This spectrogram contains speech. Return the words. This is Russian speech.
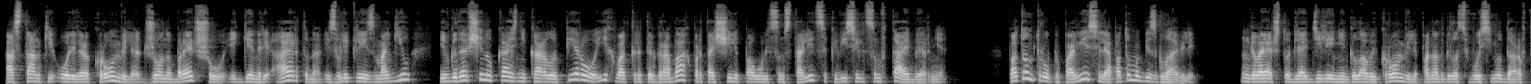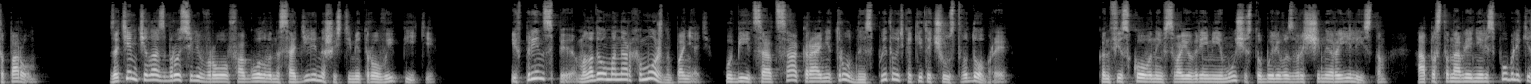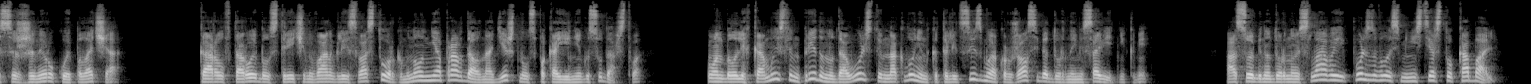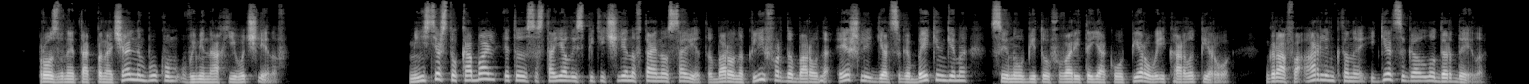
Останки Оливера Кромвеля, Джона Брэдшоу и Генри Айртона извлекли из могил и в годовщину казни Карла I их в открытых гробах протащили по улицам столицы к висельцам в Тайберне. Потом трупы повесили, а потом обезглавили. Говорят, что для отделения головы Кромвеля понадобилось восемь ударов топором. Затем тела сбросили в ров, а головы насадили на шестиметровые пики. И в принципе, молодого монарха можно понять. К убийце отца крайне трудно испытывать какие-то чувства добрые. Конфискованные в свое время имущества были возвращены роялистам, а постановления республики сожжены рукой палача. Карл II был встречен в Англии с восторгом, но он не оправдал надежд на успокоение государства. Он был легкомыслен, предан удовольствием, наклонен к католицизму и окружал себя дурными советниками. Особенно дурной славой пользовалось министерство Кабаль, прозванное так по начальным буквам в именах его членов. Министерство Кабаль это состояло из пяти членов Тайного Совета – барона Клиффорда, барона Эшли, герцога Бекингема, сына убитого фаворита Якова I и Карла I, графа Арлингтона и герцога Лодердейла.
